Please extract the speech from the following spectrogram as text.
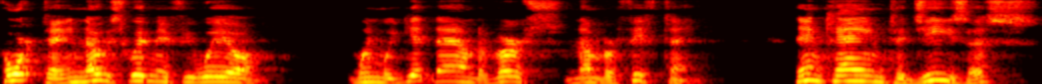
14. Notice with me, if you will, when we get down to verse number 15. Then came to Jesus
